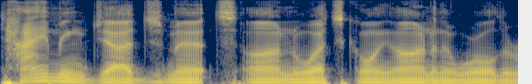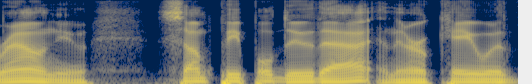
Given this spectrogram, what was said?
timing judgments on what's going on in the world around you. Some people do that and they're okay with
